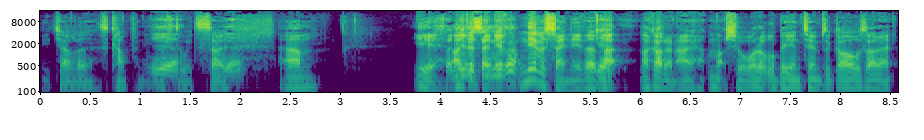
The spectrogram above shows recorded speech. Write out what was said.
each other's company yeah. afterwards. So, yeah. Um, yeah, so never did, say never. Never say never, yeah. but like I don't know. I'm not sure what it will be in terms of goals. I don't.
